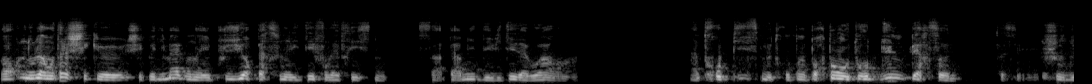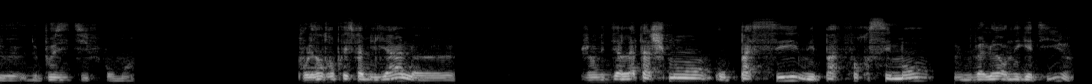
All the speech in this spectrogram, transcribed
Alors, nous, l'avantage, c'est que chez Codimag, on avait plusieurs personnalités fondatrices. Donc, ça a permis d'éviter d'avoir un tropisme trop important autour d'une personne. Ça, c'est quelque chose de, positif pour moi. Pour les entreprises familiales, euh, j'ai envie de dire, l'attachement au passé n'est pas forcément une valeur négative.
